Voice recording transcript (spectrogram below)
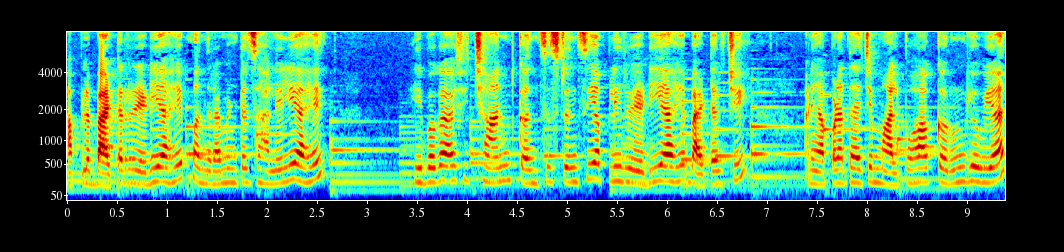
आपलं बॅटर रेडी आहे पंधरा मिनटं झालेली आहेत. ही बघा अशी छान कन्सिस्टन्सी आपली रेडी आहे बॅटरची आणि आपण आता ह्याचे मालपोहा करून घेऊयात.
